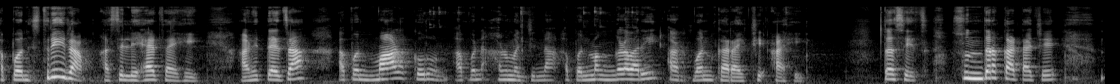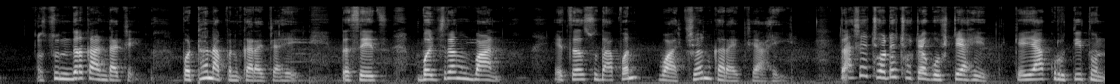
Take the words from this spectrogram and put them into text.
आपण श्रीराम असे लिहायचं आहे आणि त्याचा आपण माळ करून आपण हनुमानजींना आपण मंगळवारी अर्पण करायचे आहे. तसेच सुंदरकाटाचे सुंदरकांडाचे पठण आपण करायचे आहे. तसेच बजरंग बाण याचंसुद्धा आपण वाचन करायचे आहे. तर अशा छोट्या छोट्या गोष्टी आहेत की या कृतीतून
